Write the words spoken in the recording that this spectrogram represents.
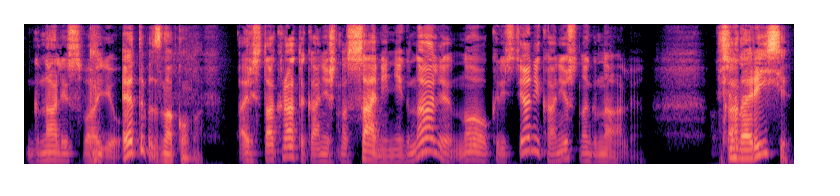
Гнали свое. Это знакомо. Аристократы, конечно, сами не гнали, но крестьяне, конечно, гнали. Все как... на рисе?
